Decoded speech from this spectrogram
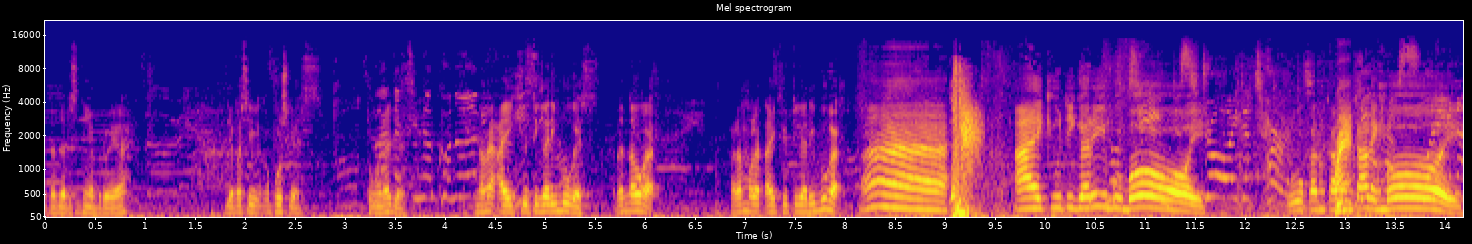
Kita dari sini ya bro ya. Dia pasti ngepush guys. Tungguin aja. Namanya IQ 3000 guys. Kalian tahu nggak? Kalian mau lihat IQ 3000 nggak? Ah, IQ 3000, boy. Bukan kaleng-kaleng, boy.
